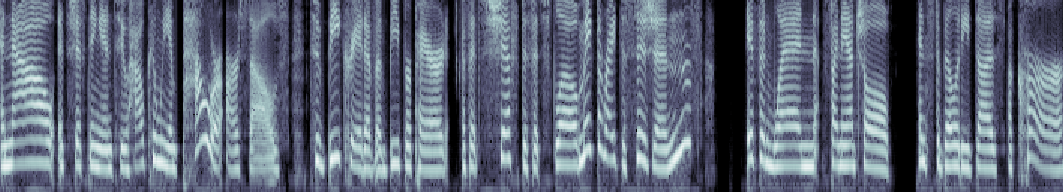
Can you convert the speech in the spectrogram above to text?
And now it's shifting into how can we empower ourselves to be creative and be prepared if it's shift, if it's flow, make the right decisions if and when financial instability does occur.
